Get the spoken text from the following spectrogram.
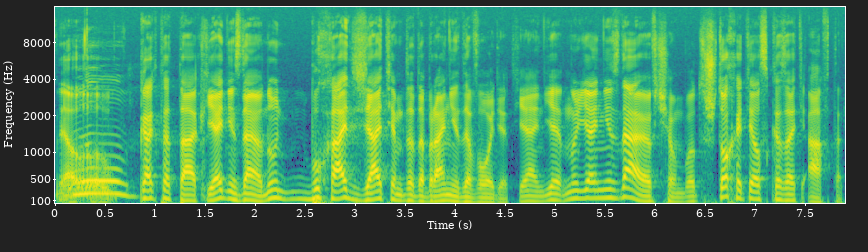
Ну... Как-то так. Я не знаю. Ну, бухать зятем до добра не доводит. Я, я, ну, я не знаю в чем. Вот что хотел сказать автор.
